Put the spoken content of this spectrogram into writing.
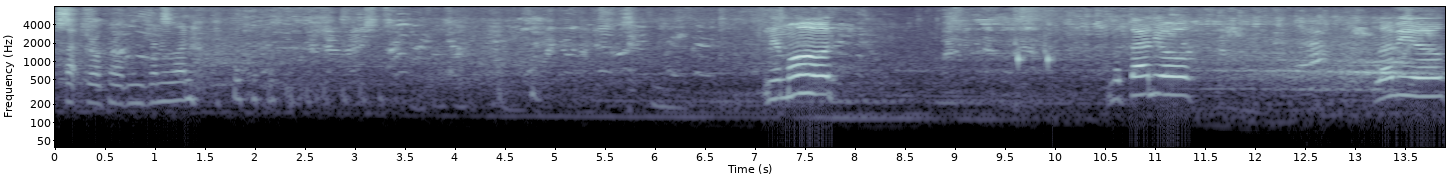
Fat girl problems, anyone? Mi. Nathaniel. Love you.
